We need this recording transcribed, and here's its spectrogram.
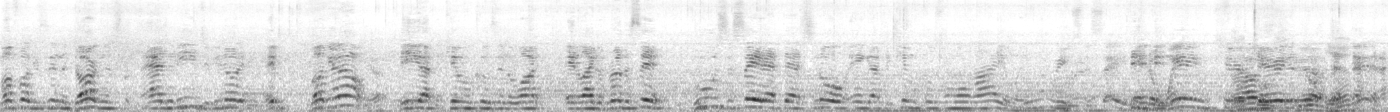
Motherfuckers in the darkness as in Egypt. You know, they, they bugging out. Then you got the chemicals in the water. And like a brother said, who's to say that that snow ain't got the chemicals from Ohio? in it? Who reached to say? And the wind carried it. Yeah. Yeah. yeah.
